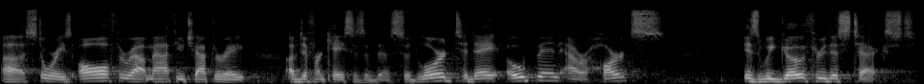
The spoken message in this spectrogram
uh, stories all throughout Matthew chapter 8 of different cases of this. So, Lord, today open our hearts as we go through this text.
